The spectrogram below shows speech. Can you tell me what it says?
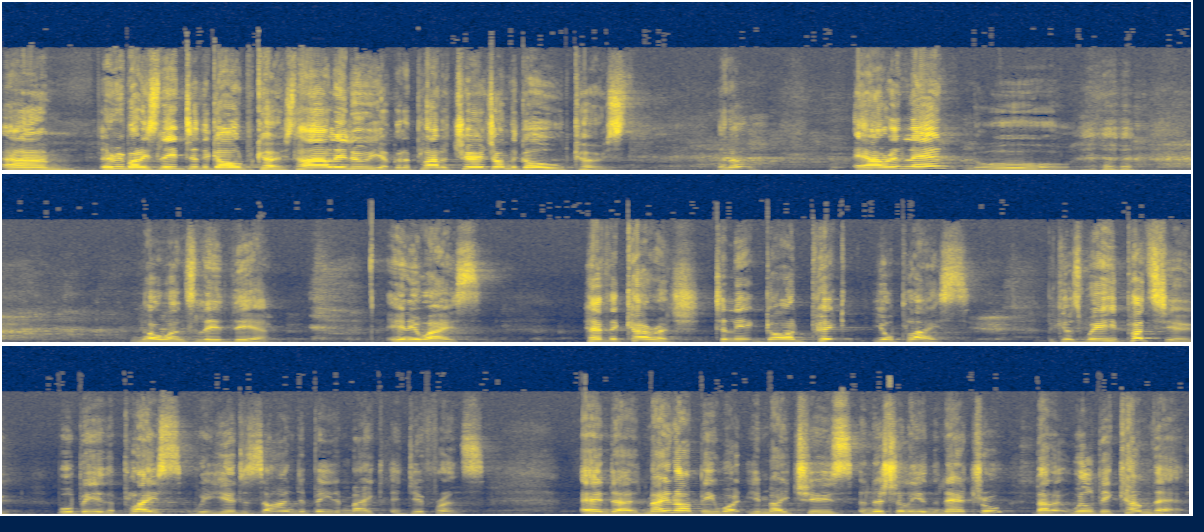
um, everybody's led to the Gold Coast. Hallelujah. I'm going to plant a church on the Gold Coast. You know? Our inland? No. no one's led there. Anyways, have the courage to let God pick your place. Because where He puts you will be the place where you're designed to be to make a difference. And uh, it may not be what you may choose initially in the natural, but it will become that.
